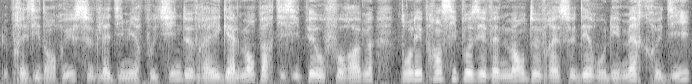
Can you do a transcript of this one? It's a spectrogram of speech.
Le président russe Vladimir Poutine devrait également participer au forum dont les principaux événements devraient se dérouler mercredi,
